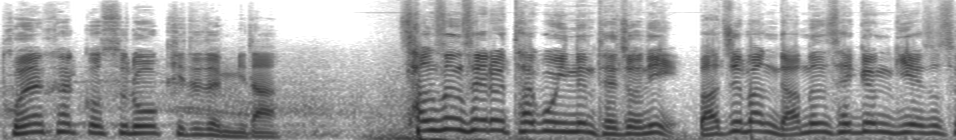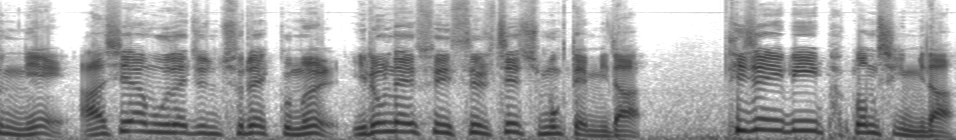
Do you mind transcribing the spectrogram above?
도약할 것으로 기대됩니다. 상승세를 타고 있는 대전이 마지막 남은 세 경기에서 승리해 아시아 무대 진출의 꿈을 이뤄낼 수 있을지 주목됩니다. TJB 박범식입니다.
